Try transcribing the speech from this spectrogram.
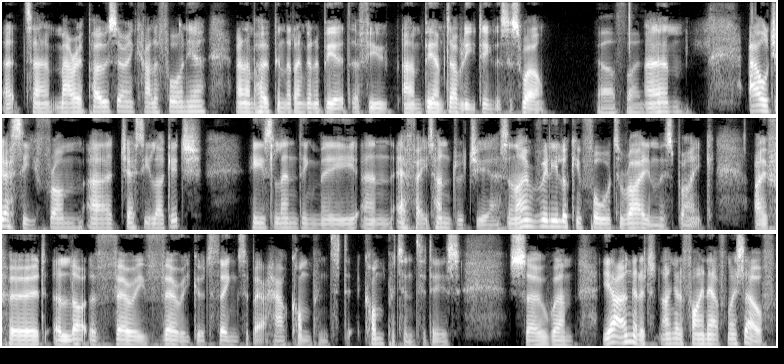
at uh, Mariposa in California, and I'm hoping that I'm going to be at a few um, BMW dealers as well. Oh, fun. Um, Al Jesse from uh, Jesse Luggage. He's lending me an F800 GS, and I'm really looking forward to riding this bike. I've heard a lot of very, very good things about how competent competent it is. So, um, yeah, I'm gonna I'm gonna find out for myself.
